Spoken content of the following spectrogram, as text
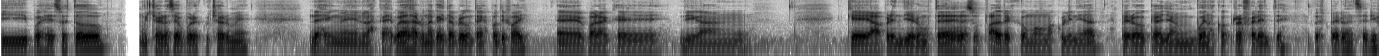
Y pues eso es todo. Muchas gracias por escucharme. Déjenme en las cajas. Voy a dejar una cajita de preguntas en Spotify eh, para que digan que aprendieron ustedes de sus padres como masculinidad. Espero que hayan buenos referentes. Lo espero, en serio.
